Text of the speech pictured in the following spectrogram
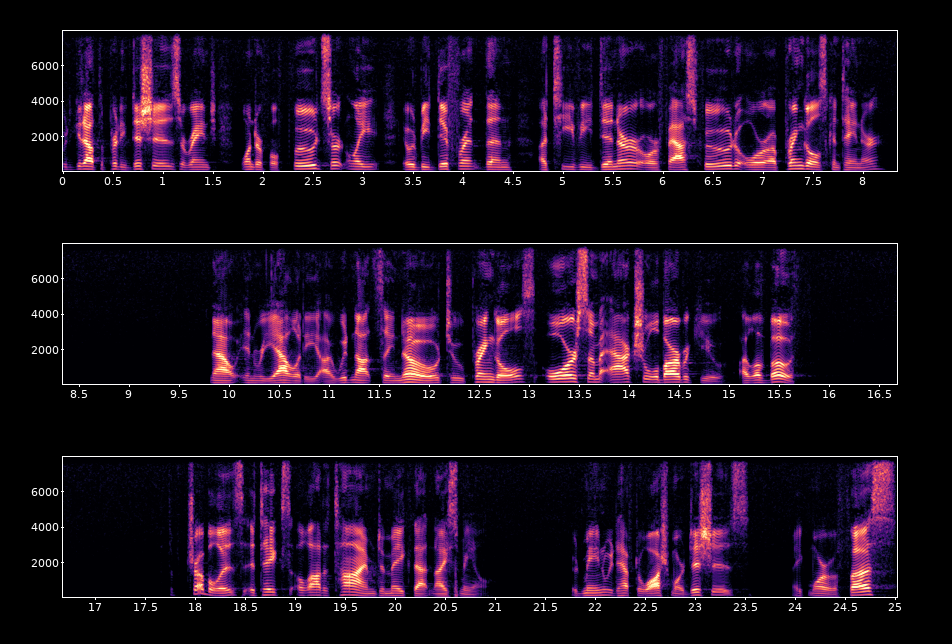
We'd get out the pretty dishes, arrange wonderful food. Certainly, it would be different than a TV dinner or fast food or a Pringles container. Now, in reality, I would not say no to Pringles or some actual barbecue. I love both. The trouble is, it takes a lot of time to make that nice meal. It would mean we'd have to wash more dishes, make more of a fuss.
